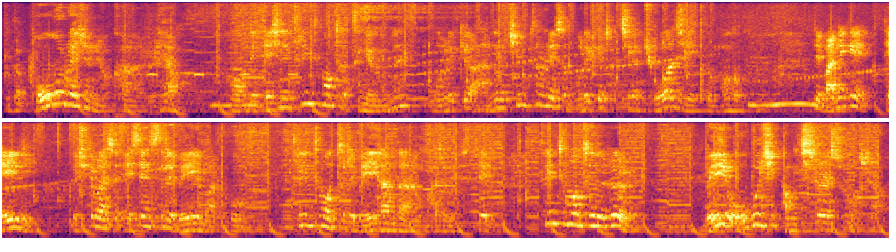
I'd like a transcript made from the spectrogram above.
그러니까 보호를 해주는 역할을 해요. 어, 근데 대신에 트리트먼트 같은 경우는 머릿결 안으로 침투를 해서 머릿결 자체가 좋아지게끔 하거든요. 음. 근데 만약에 데일리 쉽게 말해서 에센스를 매일 바르고 트리트먼트를 매일 한다라고 가정했을 때 트리트먼트를 매일 5분씩 방치를 할 수는 없어요.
